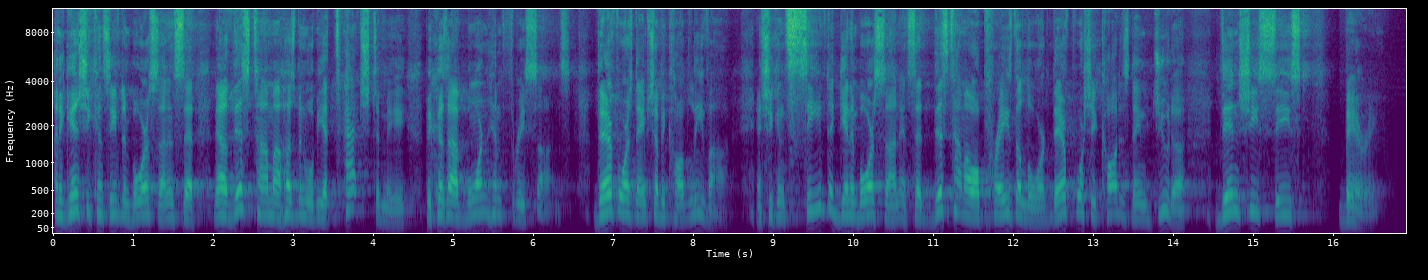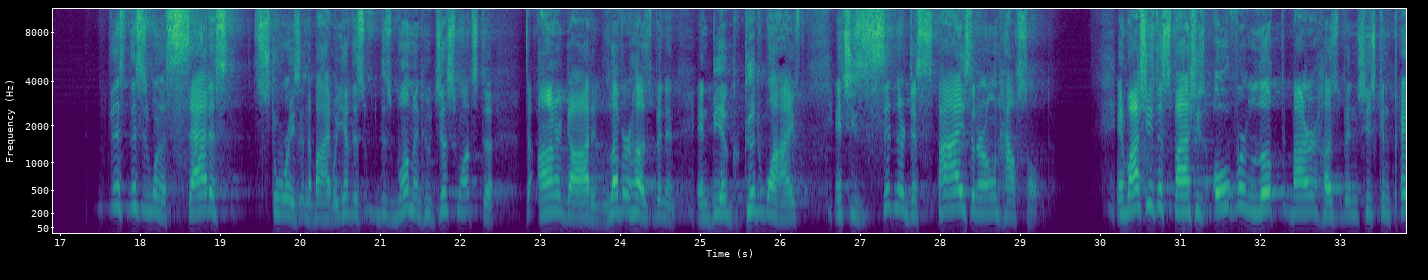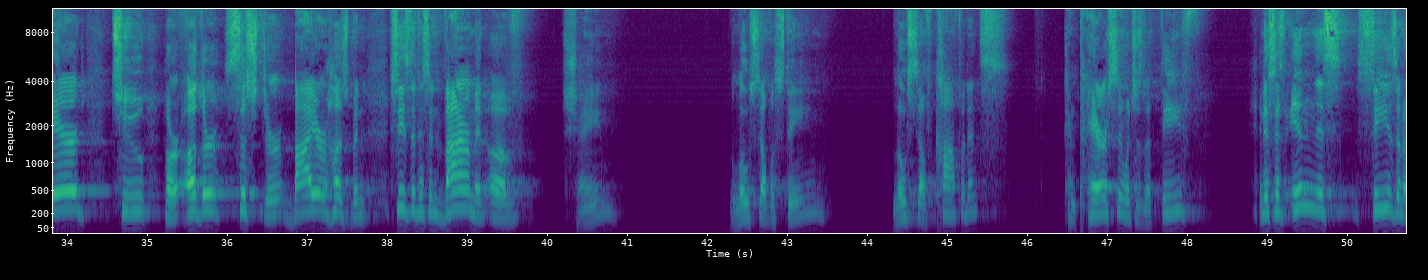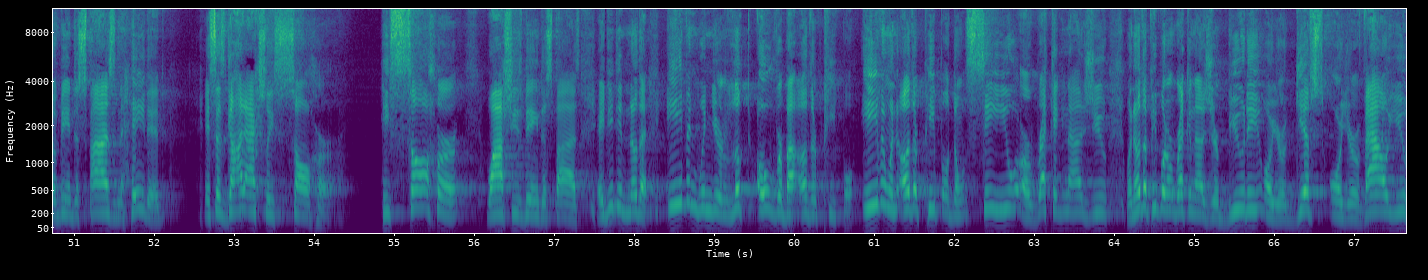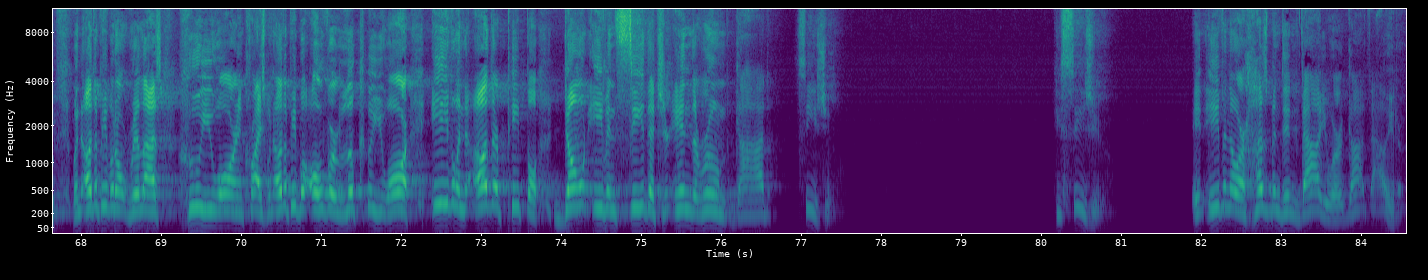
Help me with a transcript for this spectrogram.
And again she conceived and bore a son and said, Now this time my husband will be attached to me because I have borne him three sons. Therefore his name shall be called Levi. And she conceived again and bore a son and said, This time I will praise the Lord. Therefore she called his name Judah. Then she ceased bearing. This, this is one of the saddest stories in the Bible. You have this, this woman who just wants to, to honor God and love her husband and, and be a good wife, and she's sitting there despised in her own household. And while she's despised, she's overlooked by her husband. She's compared to her other sister by her husband. She's in this environment of shame, low self esteem, low self confidence, comparison, which is a thief, and it says, in this season of being despised and hated, it says God actually saw her. He saw her while she's being despised. And you need to know that even when you're looked over by other people, even when other people don't see you or recognize you, when other people don't recognize your beauty or your gifts or your value, when other people don't realize who you are in Christ, when other people overlook who you are, even when other people don't even see that you're in the room, God sees you. He sees you. And even though her husband didn't value her, God valued her.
